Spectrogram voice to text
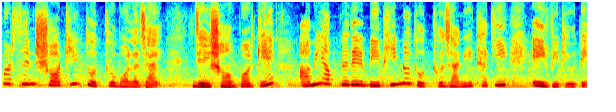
পার্সেন্ট সঠিক তথ্য বলা যায়। যেই সম্পর্কে আমি আপনাদের বিভিন্ন তথ্য জানিয়ে থাকি এই ভিডিওতে।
